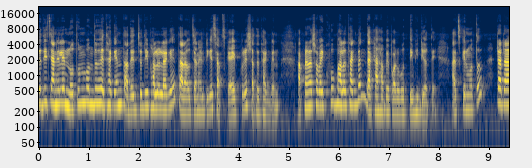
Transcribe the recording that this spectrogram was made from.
যদি চ্যানেলের নতুন বন্ধু হয়ে থাকেন, তাদের যদি ভালো লাগে, তারাও চ্যানেলটিকে সাবস্ক্রাইব করে সাথে থাকবেন। আপনারা সবাই খুব ভালো থাকবেন। দেখা হবে পরবর্তী ভিডিওতে। আজকের মতো, টাটা!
